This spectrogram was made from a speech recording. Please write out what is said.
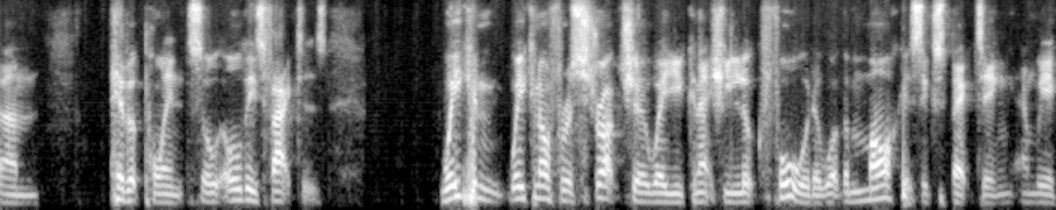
um, pivot points all, all these factors we can we can offer a structure where you can actually look forward at what the market's expecting, and we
